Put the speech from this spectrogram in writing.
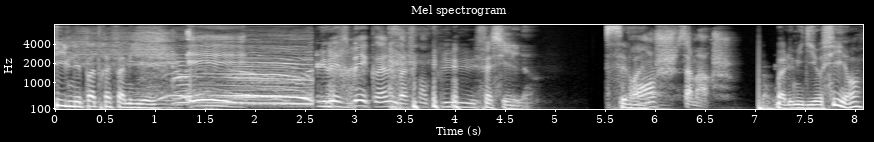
il n'est pas très familier. et, et l'USB est quand même vachement plus facile. C'est vrai. Branche, ça marche. Bah, le midi aussi, hein.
